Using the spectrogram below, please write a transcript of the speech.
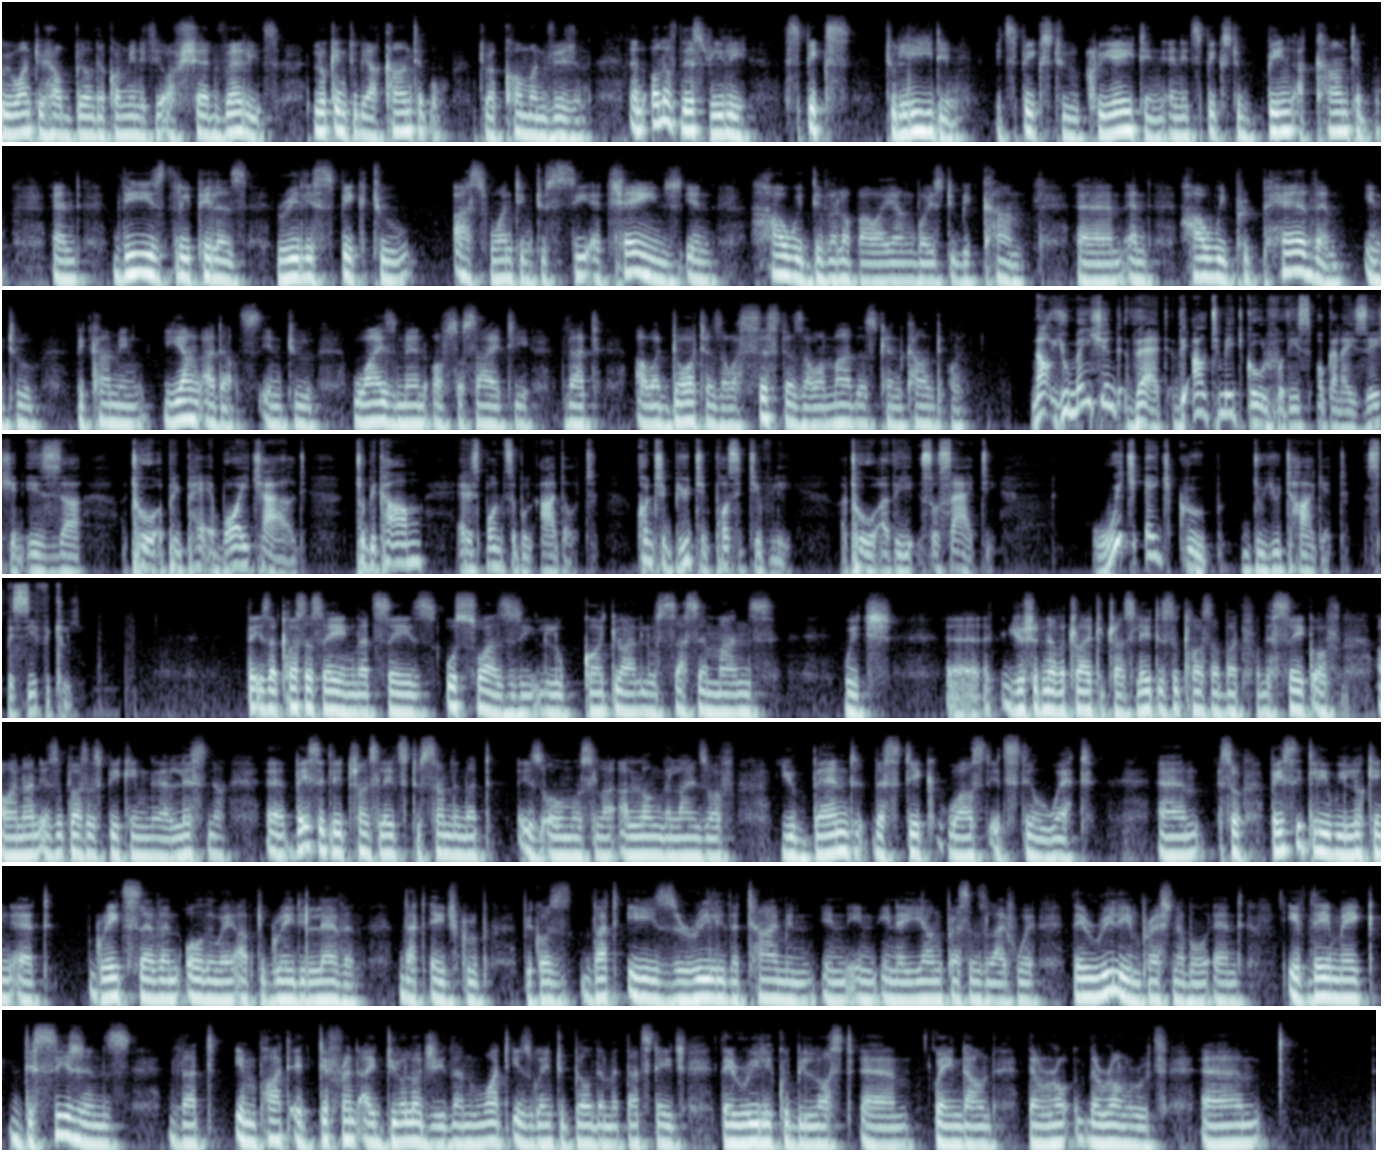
We want to help build a community of shared values, looking to be accountable to a common vision. And all of this really speaks to leading, it speaks to creating, and it speaks to being accountable. And these three pillars really speak to us wanting to see a change in how we develop our young boys to become um, and how we prepare them into becoming young adults, into wise men of society that our daughters, our sisters, our mothers can count on. Now, you mentioned that the ultimate goal for this organization is uh, to prepare a boy child to become a responsible adult, contributing positively to the society. Which age group do you target specifically? There is a Xhosa saying that says uswazi lugotywa lusasemanzi, which uh, you should never try to translate isiXhosa, but for the sake of our non-isiXhosa speaking uh, listener, uh, basically translates to something that is almost along the lines of you bend the stick whilst it's still wet. Um, so basically, we're looking at grade seven all the way up to grade 11, that age group, because that is really the time in, in, in, in a young person's life where they're really impressionable. And if they make decisions that impart a different ideology than what is going to build them at that stage, they really could be lost um, going down the, ro- the wrong route. Um,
